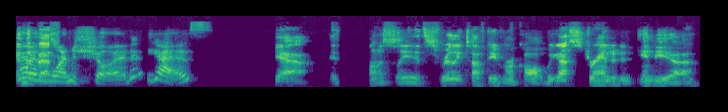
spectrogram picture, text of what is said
In the best one should, yes. Yeah. It, honestly, it's really tough to even recall. We got stranded in India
